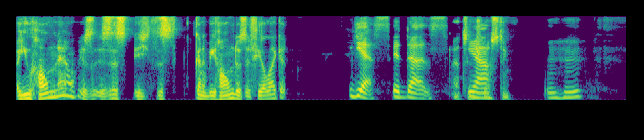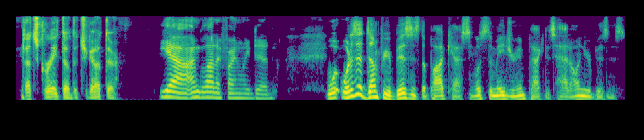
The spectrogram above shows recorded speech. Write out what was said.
Are you home now? Is is this is this going to be home? Does it feel like it? Yes, it does. That's Yeah. interesting. hmm That's great though that you got there. Yeah, I'm glad I finally did. What, what has it done for your business, the podcasting? What's the major impact it's had on your business?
